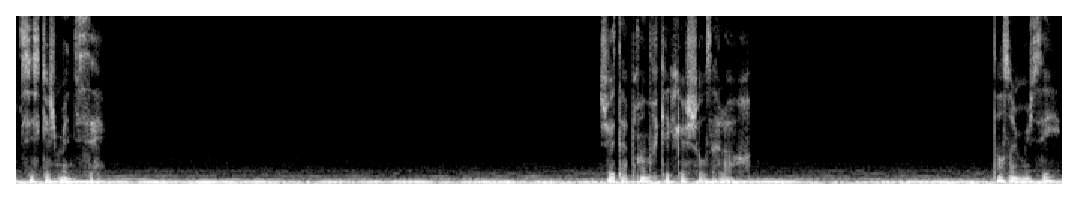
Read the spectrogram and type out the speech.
C'est ce que je me disais. Je vais t'apprendre quelque chose alors. Dans un musée,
